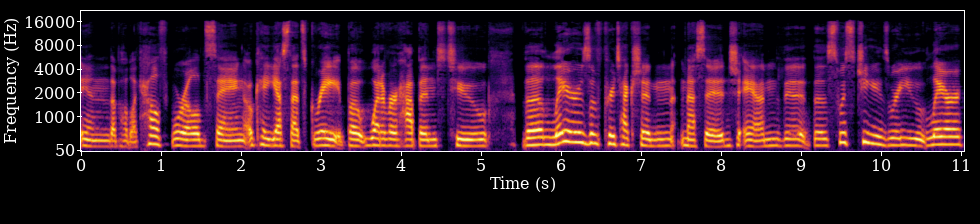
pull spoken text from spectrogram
in the public health world saying, okay, yes, that's great, but whatever happened to the layers of protection message and the the Swiss cheese where you layer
